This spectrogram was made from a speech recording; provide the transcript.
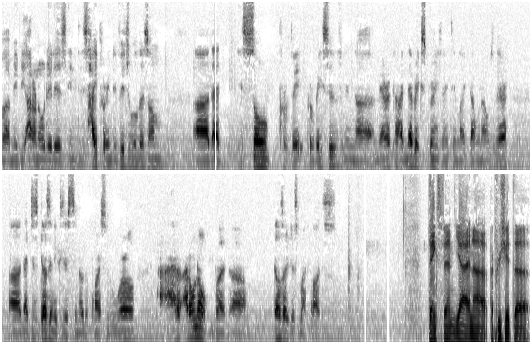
uh, maybe I don't know what it is. In this hyper individualism uh, that is so perva- pervasive in uh, America. I've never experienced anything like that when I was there. Uh, that just doesn't exist in other parts of the world. I, I don't- know, but um, those are just my thoughts. Thanks, Vin. Yeah, and uh, I appreciate the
